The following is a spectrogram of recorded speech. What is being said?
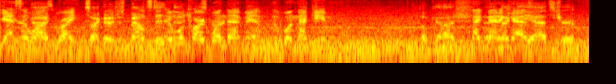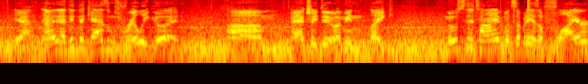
Yes, I guy. was, right. So I could have just bounced it. and then what card won that, man? Won that game? Oh gosh, Magmatic Mag- Chasm. Yeah, that's true. Yeah, I I think the chasm's really good. Um, I actually do. I mean, like most of the time when somebody has a flyer,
